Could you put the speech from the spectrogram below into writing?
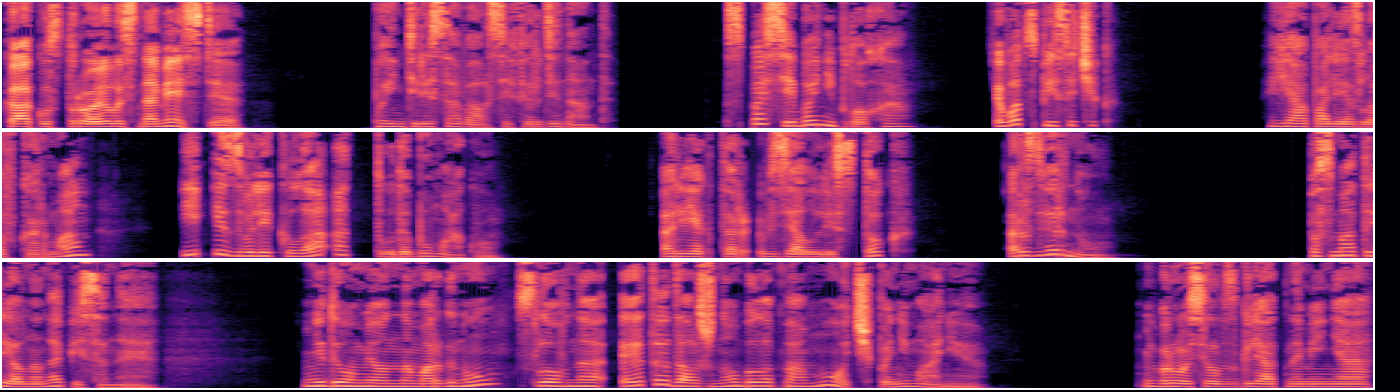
«Как устроилась на месте?» — поинтересовался Фердинанд. «Спасибо, неплохо. Вот списочек». Я полезла в карман и извлекла оттуда бумагу. Ректор взял листок, развернул. Посмотрел на написанное. Недоуменно моргнул, словно это должно было помочь пониманию. Бросил взгляд на меня,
